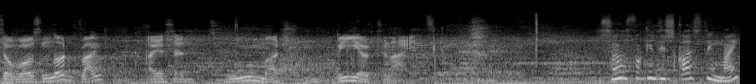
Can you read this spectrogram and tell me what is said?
So I was not drunk. I just had too much beer tonight. Sounds fucking disgusting, mate.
